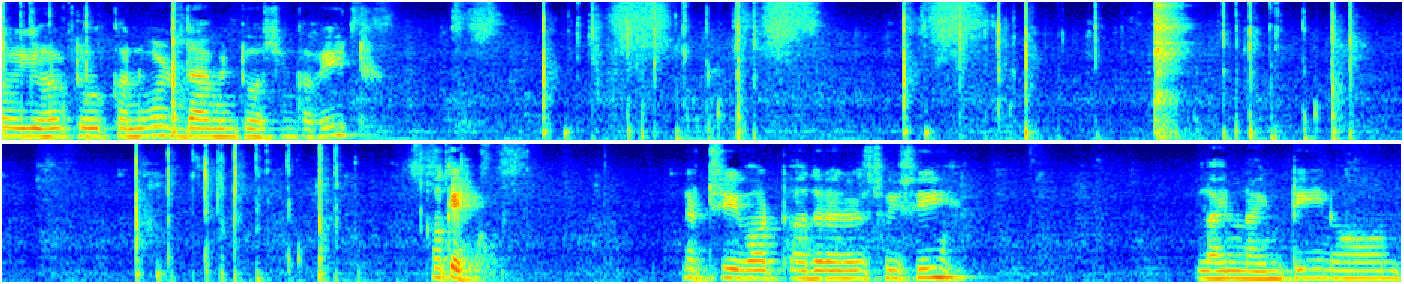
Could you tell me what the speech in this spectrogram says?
so you have to convert them into a async await okay. Let's see what other errors we see. Line 19 on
